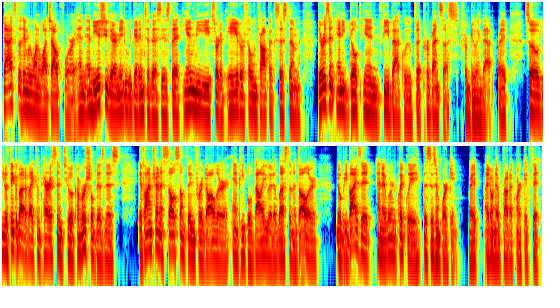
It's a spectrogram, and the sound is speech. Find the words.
That's the thing we want to watch out for. And and the issue there, maybe we get into this, is that in the sort of aid or philanthropic system, there isn't any built-in feedback loop that prevents us from doing that, right? So, you know, think about it by comparison to a commercial business if I'm trying to sell something for a dollar and people value it at less than a dollar, nobody buys it. And I learn quickly this isn't working, right? I don't have product market fit.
